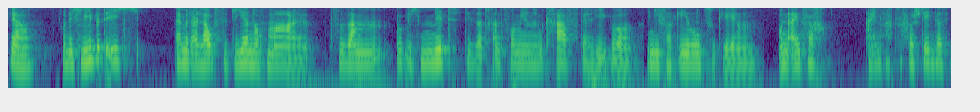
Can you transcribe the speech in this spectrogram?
Ja, und ich liebe dich. Damit erlaubst du dir nochmal zusammen wirklich mit dieser transformierenden Kraft der Liebe in die Vergebung zu gehen und einfach, einfach zu verstehen, dass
